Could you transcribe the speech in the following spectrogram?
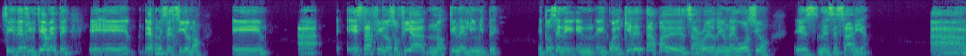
Sí, definitivamente. Eh, eh, es muy sencillo, ¿no? Eh, ah, esta filosofía no tiene límite. Entonces, en, cualquier etapa de desarrollo de un negocio es necesaria. Ah,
